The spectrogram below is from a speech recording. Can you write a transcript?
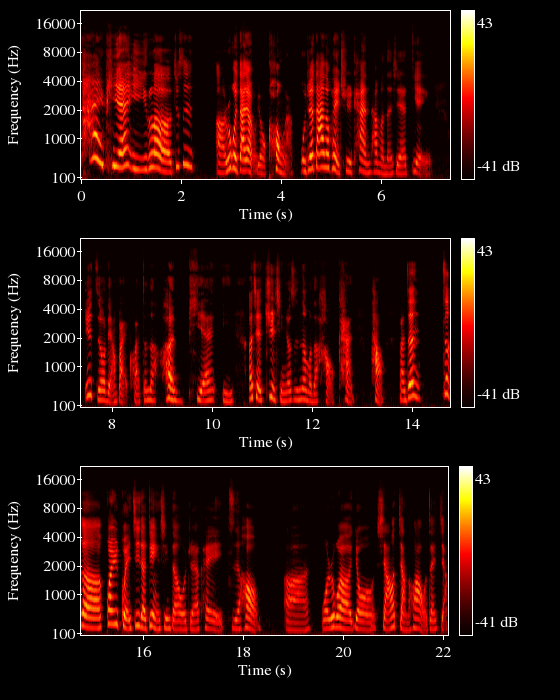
太便宜了。就是啊、如果大家有有空啦，我觉得大家都可以去看他们那些电影，因为只有两百块，真的很便宜，而且剧情又是那么的好看。好，反正。这个关于诡计的电影心得，我觉得可以之后，呃，我如果有想要讲的话，我再讲。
